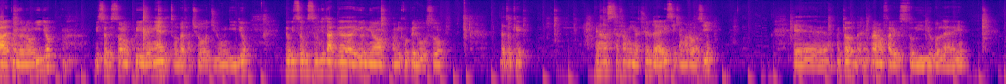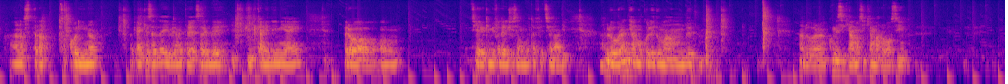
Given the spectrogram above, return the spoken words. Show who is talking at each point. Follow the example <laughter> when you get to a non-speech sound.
Speaker 1: Ciao, eccomi con un nuovo video. Visto che sono qui dai miei, ho detto vabbè faccio oggi un video. E ho visto questo video tag io e il mio amico peloso, dato che nella nostra famiglia c'è lei, si chiama Rosy e ho detto va bene, proviamo a fare questo video con lei, la nostra zoccolina, perché anche se lei veramente sarebbe il più il cane dei miei, però um, sia io che i miei fratelli ci siamo molto affezionati. Allora, andiamo con le domande. Allora, come si chiama? Si chiama Rosy.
